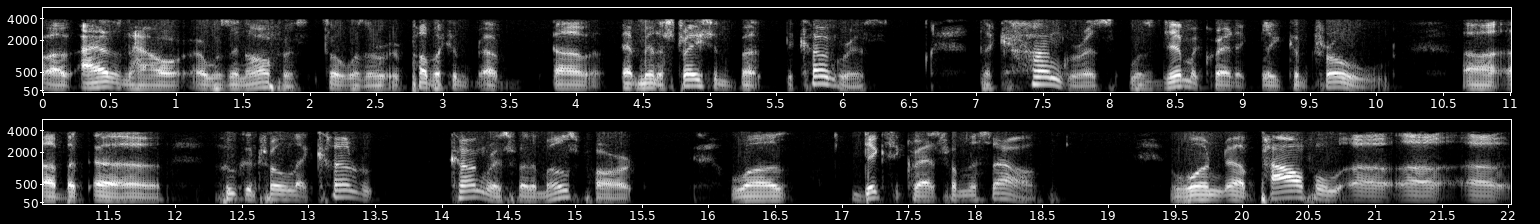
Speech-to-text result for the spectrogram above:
uh, Eisenhower was in office, so it was a Republican administration, but the Congress, the Congress was democratically controlled. Uh, uh, but who controlled that con- Congress for the most part was Dixiecrats from the South. One uh, powerful, uh, uh, uh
